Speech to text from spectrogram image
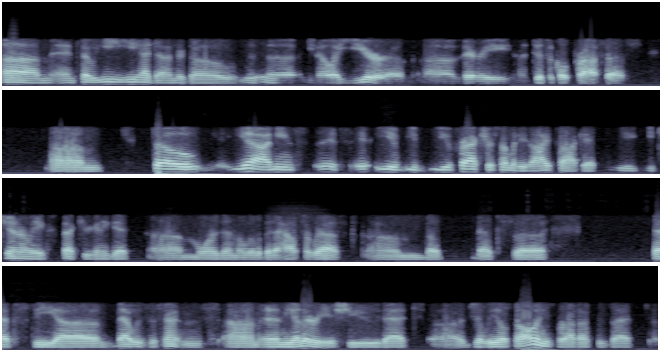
Um, and so he, he had to undergo, uh, you know, a year of a very difficult process. Um, so yeah, I mean, it's it, you, you you fracture somebody's eye socket, you, you generally expect you're going to get um, more than a little bit of house arrest. Um, but that's uh, that's the uh, that was the sentence. Um, and the other issue that uh, Jaleel Stallings brought up is that uh,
